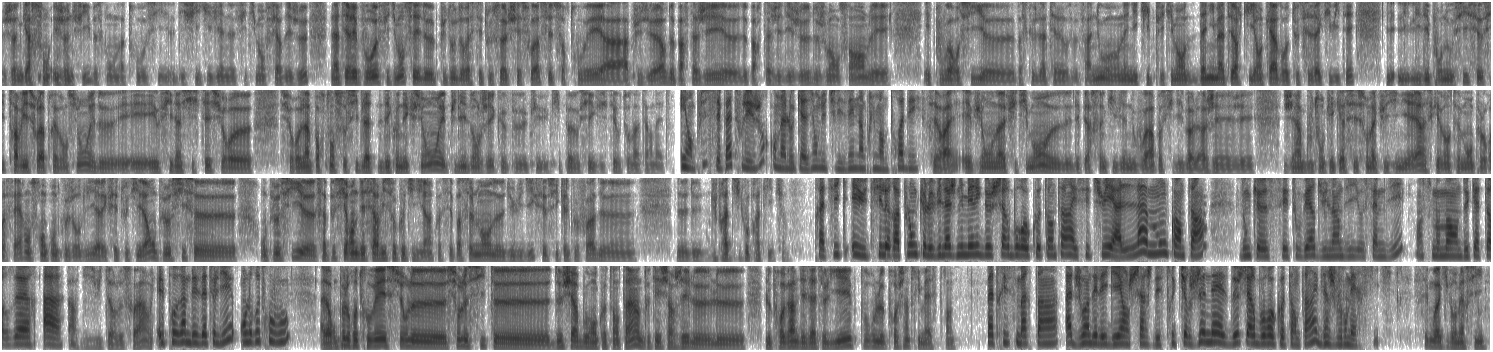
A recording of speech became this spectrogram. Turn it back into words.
jeunes garçons et jeunes filles, parce qu'on a trouvé aussi des filles qui viennent effectivement faire des jeux. L'intérêt pour eux, effectivement, c'est de plutôt de rester tout seul chez soi, c'est de se retrouver à, à, plusieurs, de partager, de partager des jeux, de jouer ensemble et, et de pouvoir aussi, parce que l'intérêt, enfin nous, on a une équipe effectivement d'animateurs qui qui encadre toutes ces activités. L'idée pour nous aussi, c'est aussi de travailler sur la prévention et, de, et, aussi d'insister sur, euh, sur l'importance aussi de la déconnexion et puis les dangers que qui peuvent aussi exister autour d'Internet. Et en plus, c'est pas tous les jours qu'on a l'occasion d'utiliser une imprimante 3D. C'est vrai. Et puis on a effectivement euh, des personnes qui viennent nous voir parce qu'ils disent voilà, j'ai un bouton qui est cassé sur ma cuisinière. Est-ce qu'éventuellement on peut le refaire? On se rend compte qu'aujourd'hui, avec cet outil-là, on peut aussi se, on peut aussi, euh, ça peut s'y rendre des services au quotidien. C'est pas seulement du ludique, c'est aussi quelquefois de, du pratico-pratique. Pratique et utile. Rappelons que le village numérique de Cherbourg au Cotentin est situé à La Mont-Quentin. Donc euh, c'est ouvert du lundi au samedi, en ce moment de 14h à... à 18h le soir. Et le programme des ateliers, on le retrouve où? Alors on peut le retrouver sur le, sur le site euh, de Cherbourg en Cotentin. On peut télécharger le, le, le programme des ateliers pour le prochain trimestre. Patrice Martin, adjoint délégué en charge des structures jeunesse de Cherbourg au Cotentin, eh bien je vous remercie. C'est moi qui vous remercie.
